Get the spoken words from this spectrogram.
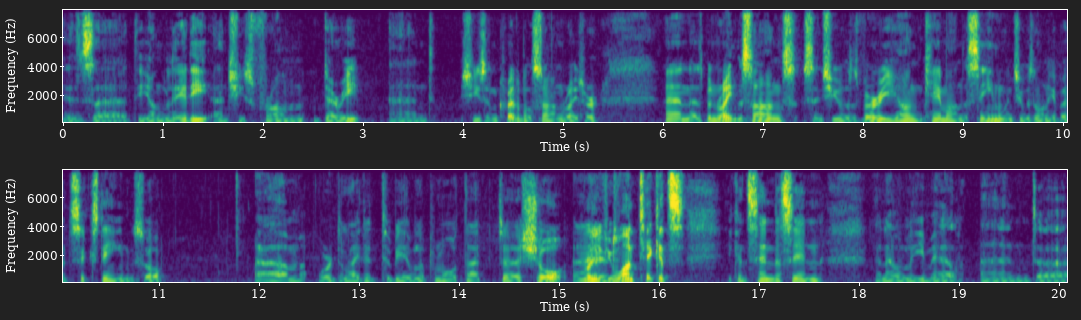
is uh, the young lady, and she's from Derry, and she's an incredible songwriter, and has been writing songs since she was very young. Came on the scene when she was only about sixteen. So, um, we're delighted to be able to promote that uh, show. And if you want tickets, you can send us in an old email, and uh,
